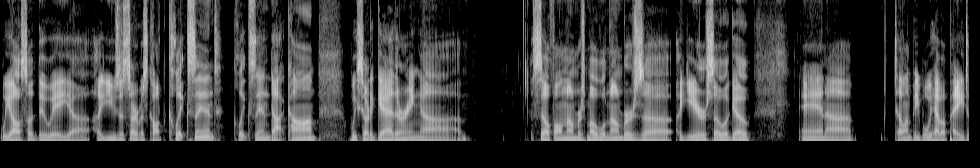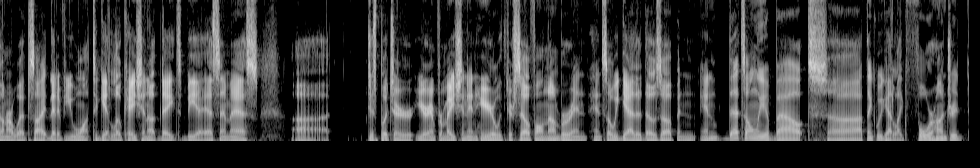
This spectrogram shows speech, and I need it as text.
We also do a, uh, a user service called ClickSend clicksend.com. We started gathering uh, cell phone numbers, mobile numbers uh, a year or so ago, and uh, telling people we have a page on our website that if you want to get location updates via SMS, uh, just put your, your information in here with your cell phone number and, and so we gathered those up and, and that's only about uh, I think we got like 400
